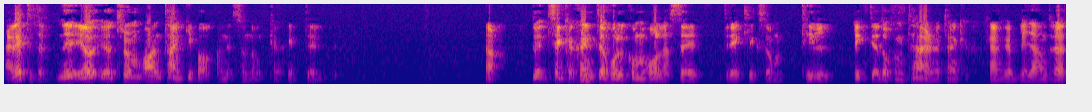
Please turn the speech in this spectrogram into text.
Jag vet inte. Jag, jag tror de har en tanke bakom det som de kanske inte... Ja. Sen kanske inte håller, kommer hålla sig direkt liksom till riktiga dokumentärer utan kanske, kanske blir andra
